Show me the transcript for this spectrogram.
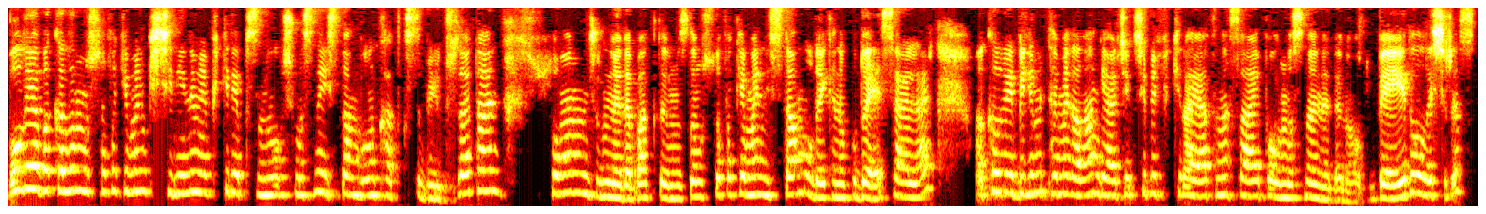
Bolu'ya bakalım Mustafa Kemal'in kişiliğinin ve fikir yapısının oluşmasına İstanbul'un katkısı büyük. Zaten son cümlede baktığımızda Mustafa Kemal'in İstanbul'dayken okuduğu eserler akıl ve bilimi temel alan gerçekçi bir fikir hayatına sahip olmasına neden oldu. B'ye de ulaşırız.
